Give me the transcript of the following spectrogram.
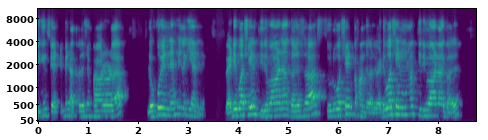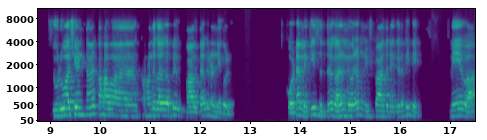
දිගින් සෙන්ටිමීටර් 4.5කට වඩා ලොකු වෙන්නේ නැහැ කියලා කියන්නේ. වැඩි වශයෙන් තිරිවානා ගල් සහ සුළු වශයෙන් කහඳ ගල්. වැඩි වශයෙන් මොනවද තිරිවානා ගල්. සුළු වශයෙන් තමයි කහ කහඳ ගල් අපි භාවිත කරන්නේ ඒගොල්ලෝ. කොට මෙකී සුද්‍ර ගල් මෙවලම නිෂ්පාදනය කර තිබේ. මේවා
